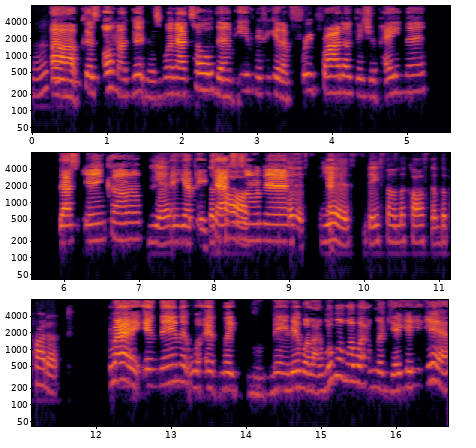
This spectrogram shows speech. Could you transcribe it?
Because, mm-hmm. uh, oh my goodness, when I told them, even if you get a free product as your payment, that's income. Yes. And you have to pay taxes cost. on that. Yes. Yes. Based on the cost of the product. Right. And then it was like, man, they were like, what, what, what, what? I'm like, yeah, yeah, yeah, yeah.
